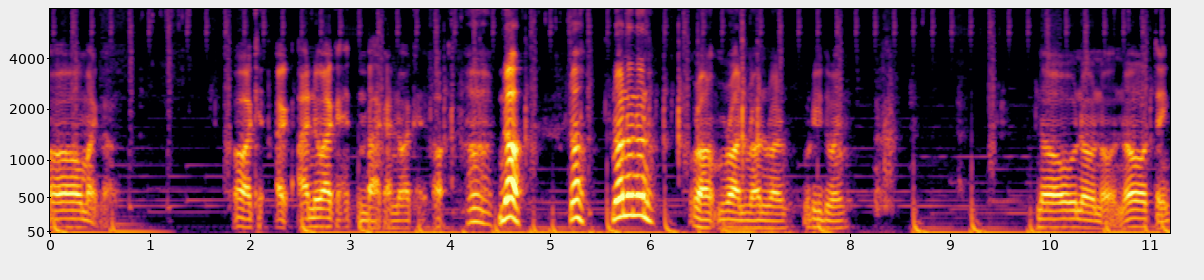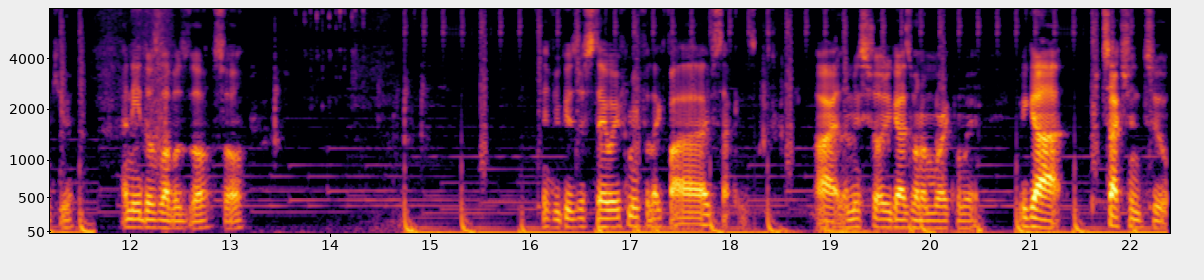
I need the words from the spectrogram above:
oh my god. Oh, I can. I, I knew I could hit them back. I know I could. Oh. no, no, no, no, no, no. Run, run, run, run. What are you doing? No, no, no, no. Thank you. I need those levels though. So if you could just stay away from me for like five seconds. All right, let me show you guys what I'm working with. We got protection two,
